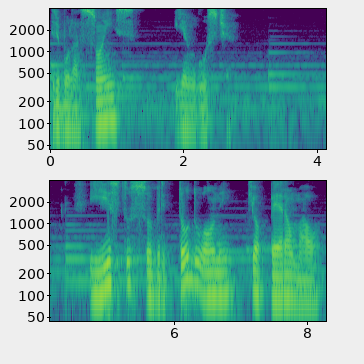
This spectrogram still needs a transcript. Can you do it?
tribulações e angústia. E isto sobre todo homem que opera o mal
